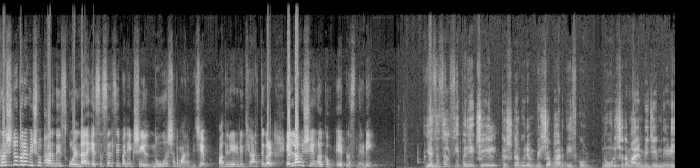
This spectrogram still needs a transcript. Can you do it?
കൃഷ്ണപുരം വിശ്വഭാരതി സ്കൂളിന് എസ് എസ് എൽ സി പരീക്ഷയിൽ നൂറ് ശതമാനം വിജയം. പതിനേഴ് വിദ്യാർത്ഥികൾ എല്ലാ വിഷയങ്ങൾക്കും എ പ്ലസ് നേടി. എസ് എസ് എൽ സി പരീക്ഷയിൽ കൃഷ്ണപുരം വിശ്വഭാരതി സ്കൂൾ നൂറ് ശതമാനം വിജയം നേടി.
